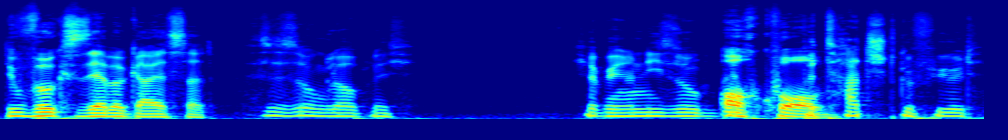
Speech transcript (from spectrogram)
Du wirkst sehr begeistert. Es ist unglaublich. Ich habe mich noch nie so Auch betouched gefühlt.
